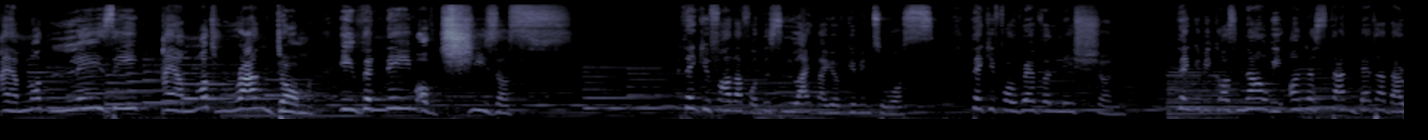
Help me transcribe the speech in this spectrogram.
I am not lazy. I am not random in the name of Jesus. Thank you, Father, for this light that you have given to us. Thank you for revelation. Thank you because now we understand better that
